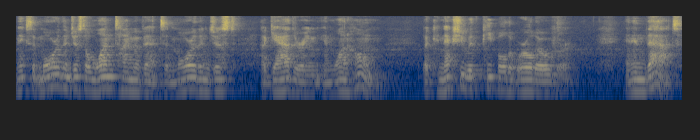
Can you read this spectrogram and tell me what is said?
makes it more than just a one time event and more than just a gathering in one home, but connects you with people the world over. And in that,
